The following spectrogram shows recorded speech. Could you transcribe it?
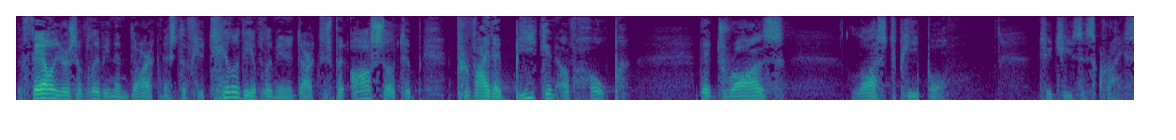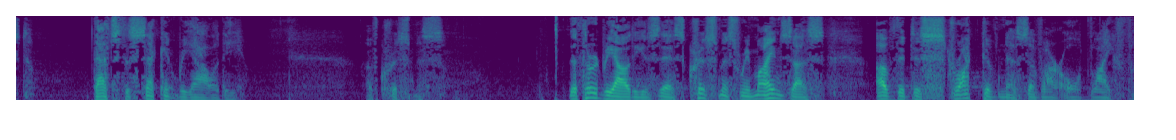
the failures of living in darkness, the futility of living in darkness, but also to provide a beacon of hope that draws lost people to Jesus Christ. That's the second reality of Christmas. The third reality is this Christmas reminds us of the destructiveness of our old life,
